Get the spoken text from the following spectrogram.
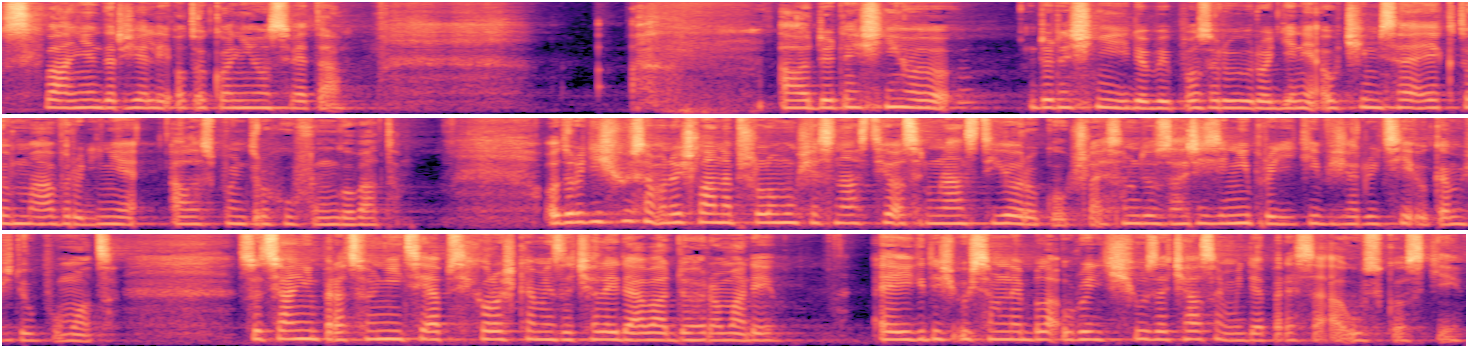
schválně drželi od okolního světa. A do, dnešního, do dnešní doby pozoruju rodiny a učím se, jak to má v rodině alespoň trochu fungovat. Od rodičů jsem odešla na přelomu 16. a 17. roku. Šla jsem do zařízení pro děti vyžadující okamžitou pomoc. Sociální pracovníci a psycholožka mě začaly dávat dohromady. A i když už jsem nebyla u rodičů, začala jsem mít deprese a úzkosti.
